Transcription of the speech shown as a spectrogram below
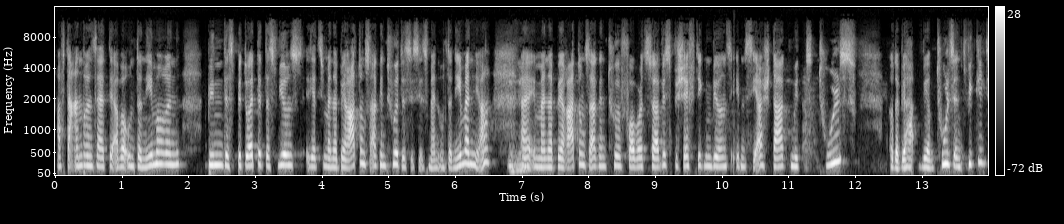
auf der anderen Seite aber Unternehmerin bin. Das bedeutet, dass wir uns jetzt in meiner Beratungsagentur, das ist jetzt mein Unternehmen, ja, mhm. äh, in meiner Beratungsagentur Forward Service beschäftigen wir uns eben sehr stark mit Tools oder wir, wir haben Tools entwickelt,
